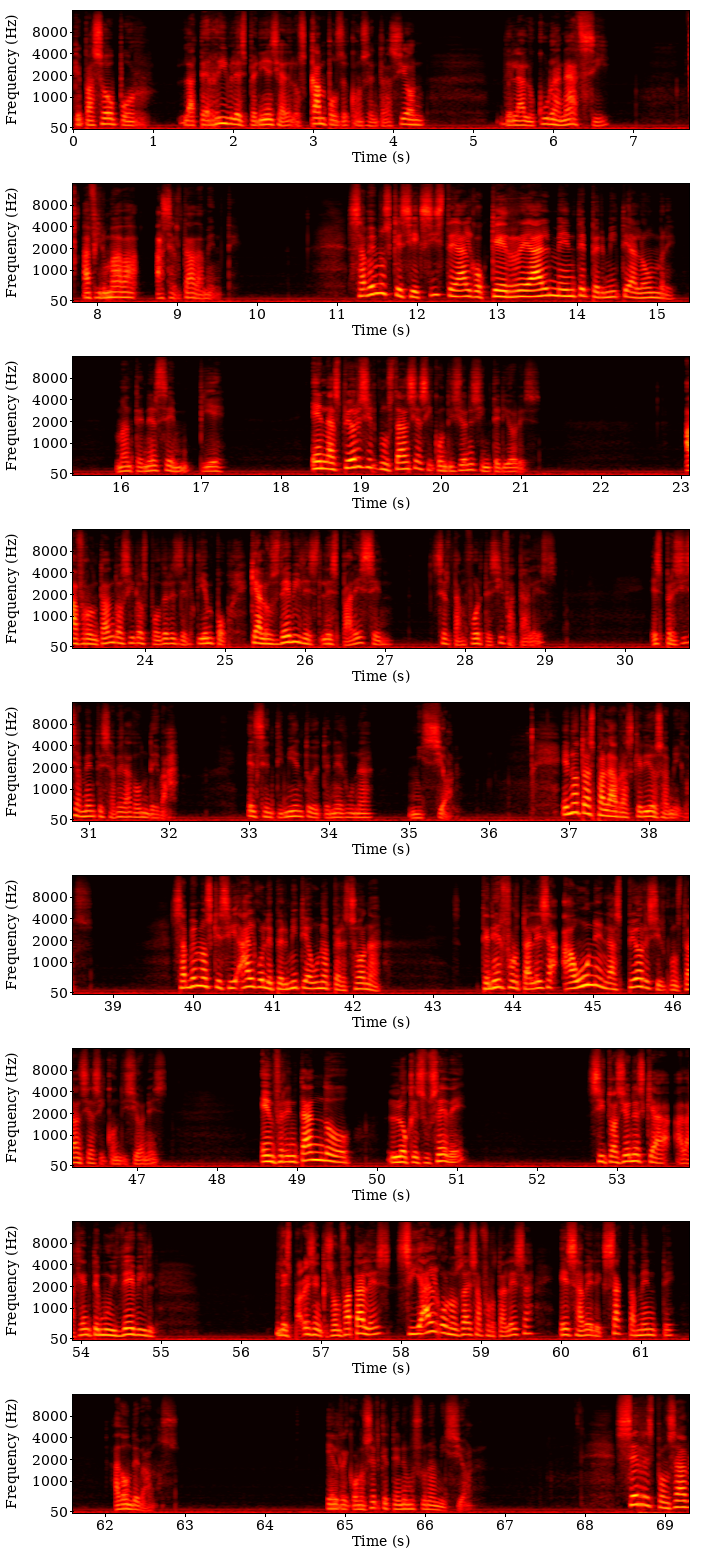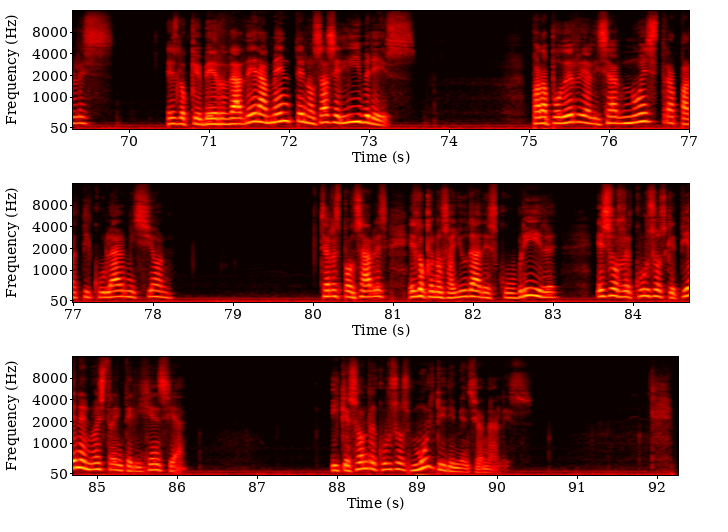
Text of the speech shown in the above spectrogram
que pasó por la terrible experiencia de los campos de concentración, de la locura nazi, afirmaba acertadamente. Sabemos que si existe algo que realmente permite al hombre mantenerse en pie, en las peores circunstancias y condiciones interiores, afrontando así los poderes del tiempo que a los débiles les parecen ser tan fuertes y fatales, es precisamente saber a dónde va, el sentimiento de tener una misión. En otras palabras, queridos amigos, sabemos que si algo le permite a una persona tener fortaleza aún en las peores circunstancias y condiciones, enfrentando lo que sucede, situaciones que a, la gente muy débil les parecen que son fatales, si algo nos da esa fortaleza es saber exactamente a dónde vamos. El reconocer que tenemos una misión. Ser responsables es lo que verdaderamente nos hace libres para poder realizar nuestra particular misión. Ser responsables es lo que nos ayuda a descubrir esos recursos que tiene nuestra inteligencia y que son recursos multidimensionales.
